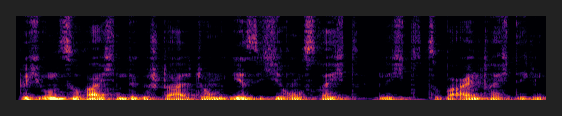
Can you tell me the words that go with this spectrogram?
durch unzureichende Gestaltung ihr Sicherungsrecht nicht zu beeinträchtigen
